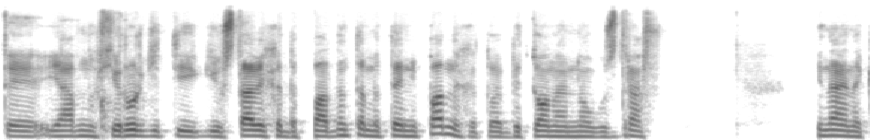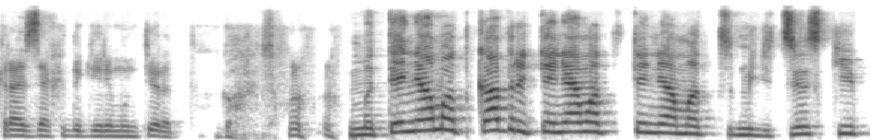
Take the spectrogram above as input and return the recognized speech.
те явно хирургите ги оставиха да паднат, ама те ни паднаха. Той бетон е много здрав. И най-накрая взеха да ги ремонтират горе. Ма те нямат кадри, те нямат, те нямат медицински е,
